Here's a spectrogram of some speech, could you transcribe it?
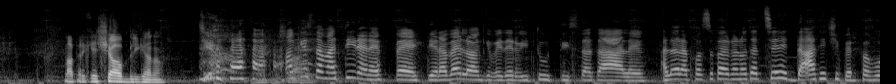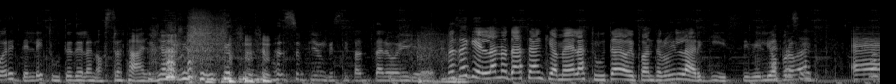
Ma perché ci obbligano. Anche stamattina in effetti era bello anche vedervi tutti statale. Allora posso fare una notazione? Dateci per favore delle tute della nostra taglia. perché io non ne posso più con questi pantaloni che... Ma sai che l'hanno data anche a me la tuta e ho i pantaloni larghissimi, li ho Eh, provati. così. Ma Eh,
